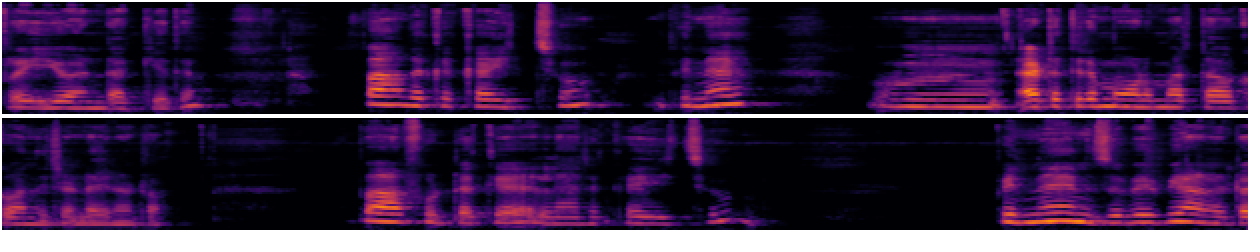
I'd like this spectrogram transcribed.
ഫ്രൈയും ഉണ്ടാക്കിയത്. അപ്പോൾ അതൊക്കെ കഴിച്ചു. പിന്നെ ഏട്ടത്തിന്റെ മോളും ഭർത്താവൊക്കെ വന്നിട്ടുണ്ടായിരുന്നു കേട്ടോ അപ്പോൾ ആ ഫുഡൊക്കെ എല്ലാവരും കഴിച്ചു. പിന്നെ എൻസു ബേബിയാണ് കേട്ടോ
